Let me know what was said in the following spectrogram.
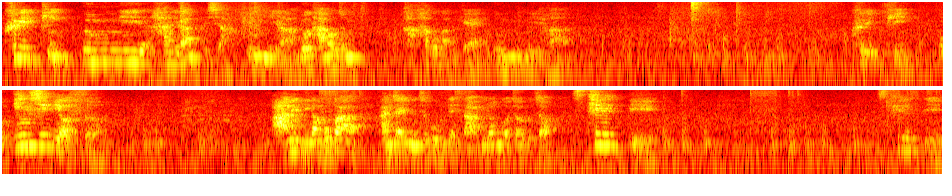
크리핑. 은밀 한이란 뜻이야. 은밀한. 요 단어 좀 가- 하고 갈게. 은밀한. 크리핑. 또 인시디어스. 안에 네가 뭐가 앉아 있는지 모르겠다. 이런 거죠. 그죠? 스틸디. 스틸디.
